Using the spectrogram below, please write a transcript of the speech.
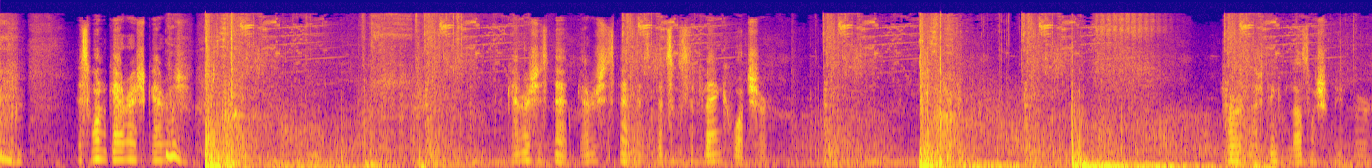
There's one garage, garage. garage is dead, garage is dead. That's, that's the flank watcher. Bird, I think the last one should be bird.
